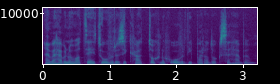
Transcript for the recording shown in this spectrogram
En we hebben nog wat tijd over, dus ik ga het toch nog over die paradoxen hebben.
